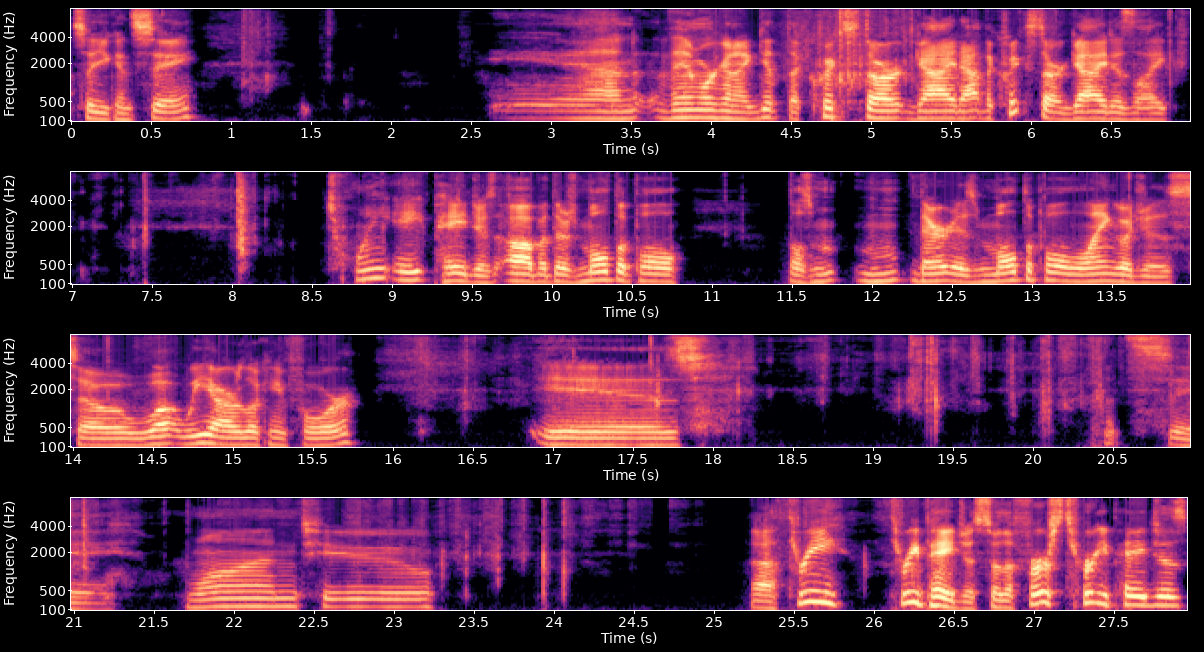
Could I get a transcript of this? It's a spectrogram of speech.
so you can see. And then we're gonna get the quick start guide out. The quick start guide is like 28 pages. Oh, but there's multiple. Those there is multiple languages. So what we are looking for is let's see one two uh, three three pages. So the first three pages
